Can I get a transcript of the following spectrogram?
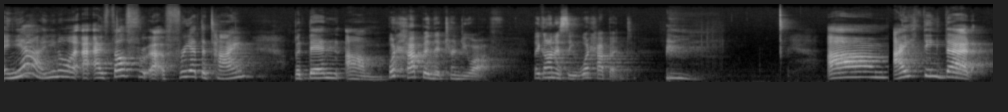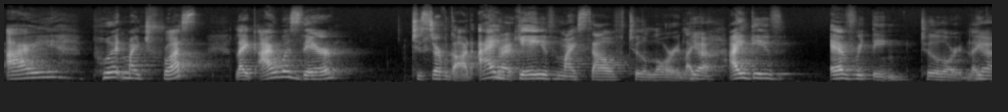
and yeah, you know, I, I felt fr- uh, free at the time. But then. Um, what happened that turned you off? Like, honestly, what happened? um, I think that I put my trust, like, I was there to serve God. I right. gave myself to the Lord. Like yeah. I gave everything to the Lord, like yeah.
